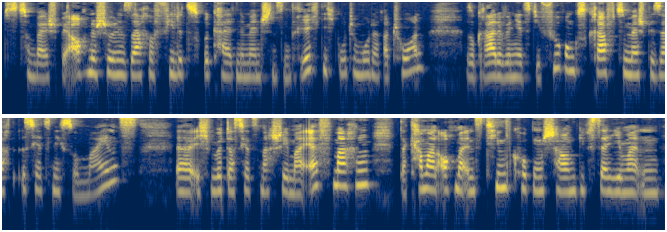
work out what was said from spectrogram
Das ist zum Beispiel auch eine schöne Sache. Viele zurückhaltende Menschen sind richtig gute Moderatoren. Also gerade wenn jetzt die Führungskraft zum Beispiel sagt, ist jetzt nicht so meins, äh, ich würde das jetzt nach Schema F machen, da kann man auch mal ins Team gucken, schauen, gibt es da jemanden,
